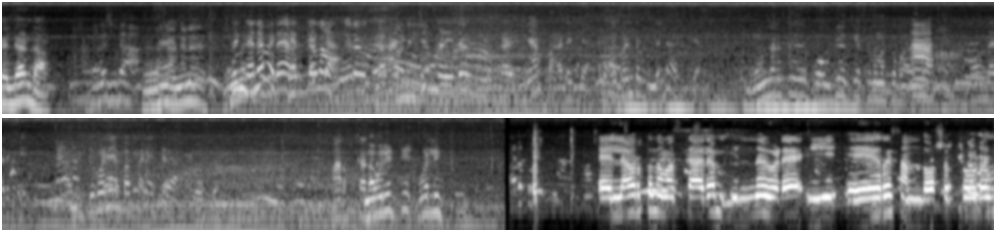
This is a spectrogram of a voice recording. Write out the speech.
കല്യാണ്ടാ അങ്ങനെ ഇതിങ്ങനെ വെക്കണം അങ്ങനെ വെക്കാൻ അഞ്ചു മണിയുടെ കഴിഞ്ഞാൽ പാടില്ല. മൂന്നരക്ക് പൗതിയൊക്കെ ആ മൂന്നരക്ക്. അഞ്ചു മണിയാകുമ്പോ എല്ലാവർക്കും നമസ്കാരം. ഇന്ന് ഇവിടെ ഈ ഏറെ സന്തോഷത്തോടും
